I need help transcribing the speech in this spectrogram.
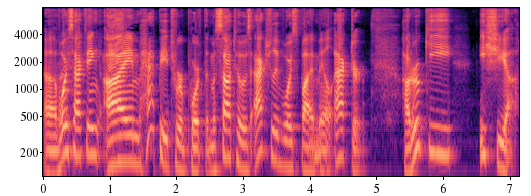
Uh, voice acting, I'm happy to report that Masato is actually voiced by a male actor, Haruki Ishiya,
